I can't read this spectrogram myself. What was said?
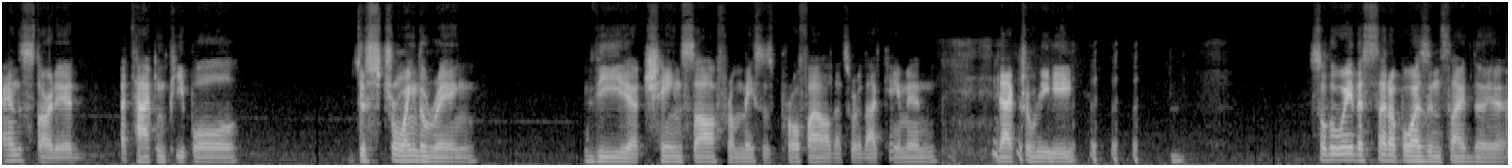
and started attacking people, destroying the ring. The uh, chainsaw from Mace's profile, that's where that came in. It actually. so the way the setup was inside the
